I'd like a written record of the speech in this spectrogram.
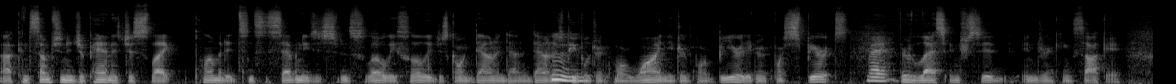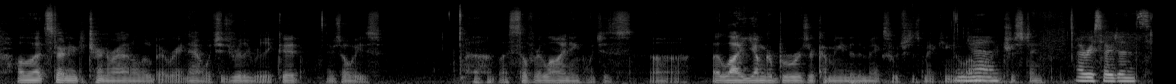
Uh, consumption in Japan is just like plummeted since the 70s. It's been slowly, slowly just going down and down and down as people drink more wine, they drink more beer, they drink more spirits. Right. They're less interested in drinking sake. Although that's starting to turn around a little bit right now, which is really, really good. There's always uh, a silver lining, which is uh, a lot of younger brewers are coming into the mix, which is making it a lot Yeah. more interesting. a resurgence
